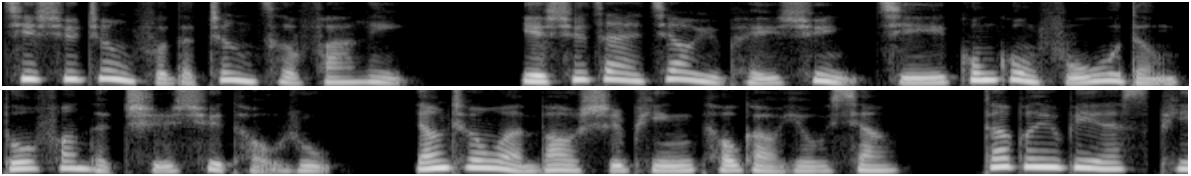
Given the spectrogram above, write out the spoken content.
既需政府的政策发力，也需在教育培训及公共服务等多方的持续投入。羊城晚报时评投稿邮箱：wbspycwb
